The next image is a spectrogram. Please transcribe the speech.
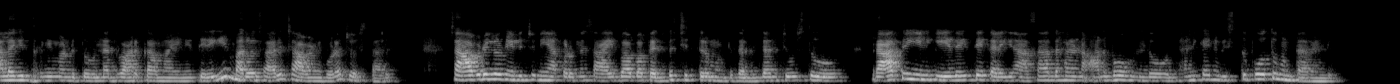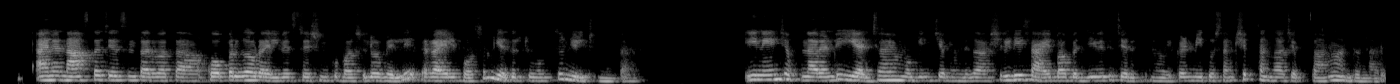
అలాగే ధుని మండుతూ ఉన్న ద్వారకామాయిని తిరిగి మరోసారి చావడిని కూడా చూస్తారు. చావడిలో నిలుచుని అక్కడ ఉన్న సాయిబాబా పెద్ద చిత్రం ఉంటుందండి. దాన్ని చూస్తూ రాత్రి ఈయనకి ఏదైతే కలిగిన అసాధారణ అనుభవం ఉందో దానికైనా విస్తుపోతూ ఉంటారండి. ఆయన నాస్తా చేసిన తర్వాత కోపర్గావ్ రైల్వే స్టేషన్కు బస్సులో వెళ్ళి రైలు కోసం ఎదురు చూస్తూ నిల్చుని ఉంటారు ఈయన ఏం చెప్తున్నారంటే ఈ అధ్యాయం ముగించే ముందుగా షిరిడి సాయిబాబా జీవిత చరిత్రను ఇక్కడ మీకు సంక్షిప్తంగా చెప్తాను అంటున్నారు.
